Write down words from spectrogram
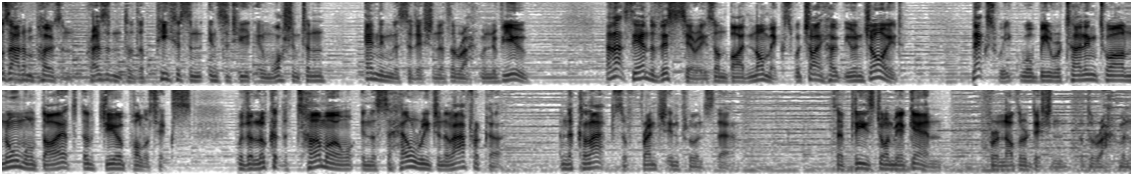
Was Adam Posen, president of the Peterson Institute in Washington, ending this edition of the Rachman Review. And that's the end of this series on Bidenomics, which I hope you enjoyed. Next week, we'll be returning to our normal diet of geopolitics, with a look at the turmoil in the Sahel region of Africa and the collapse of French influence there. So please join me again for another edition of the Rachman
